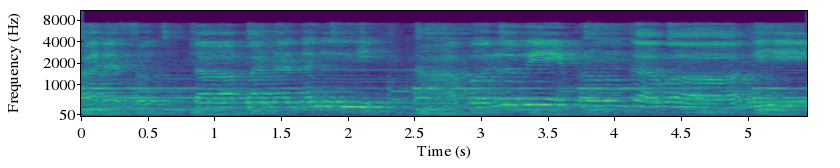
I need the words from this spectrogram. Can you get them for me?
ಮುಂಜಾವದಲ್ಲಿ ಬಲದಲ್ಲಿ ನಾ ಬರುವೆ ಭೃಂಗವಾಗಿ.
